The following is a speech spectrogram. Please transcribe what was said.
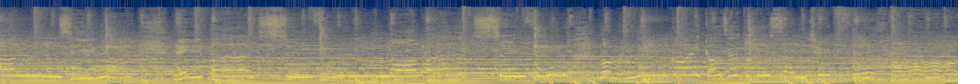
真是爱，你不算苦，我不算苦，我们应该九且通身脱苦海。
